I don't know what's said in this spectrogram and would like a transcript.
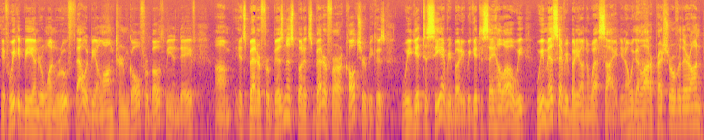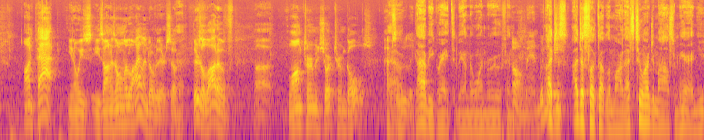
if we could be under one roof, that would be a long term goal for both me and Dave. Um, it's better for business, but it's better for our culture because we get to see everybody. We get to say hello. We we miss everybody on the west side. You know, we got a lot of pressure over there on on Pat. You know, he's he's on his own little island over there. So Yeah. there's a lot of uh, long term and short term goals. Absolutely. Yeah, that'd be great to be under one roof. And Oh man, wouldn't I it be? just I just looked up Lamar. That's 200 miles from here, and you,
